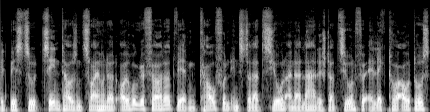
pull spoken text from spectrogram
Mit bis zu 10.200 Euro gefördert werden Kauf und Installation einer Ladestation für Elektroautos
